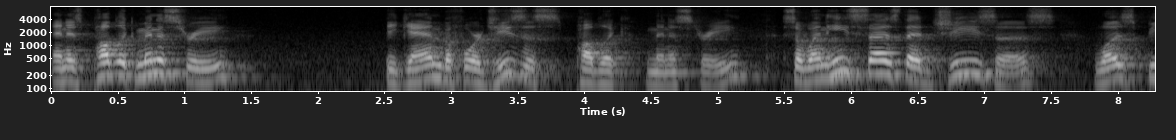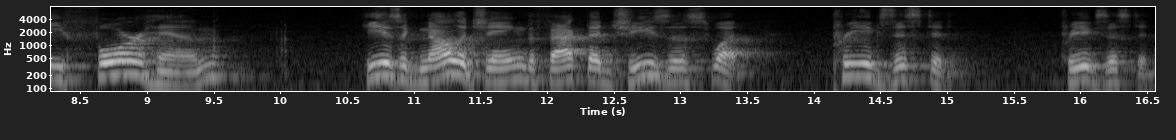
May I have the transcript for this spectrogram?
And his public ministry began before Jesus' public ministry. So when he says that Jesus was before him, he is acknowledging the fact that Jesus, what? pre existed. Pre existed.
